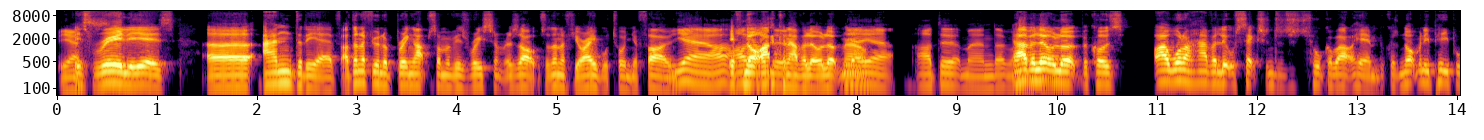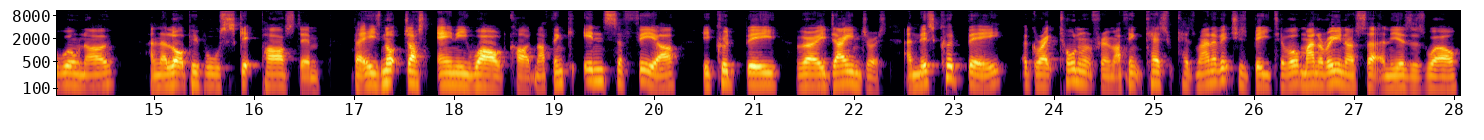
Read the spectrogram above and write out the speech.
Yeah, This really is. Uh, Andreev. I don't know if you want to bring up some of his recent results. I don't know if you're able to on your phone. Yeah. I'll, If not, I'll I can it. have a little look now. Yeah, yeah. I'll do it, man. Don't Have a little look because I want to have a little section to just talk about him because not many people will know, and a lot of people will skip past him. But he's not just any wild card, and I think in Sofia he could be very dangerous, and this could be a great tournament for him. I think Kes- Kecmanovic is beatable, Mannarino certainly is as well,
